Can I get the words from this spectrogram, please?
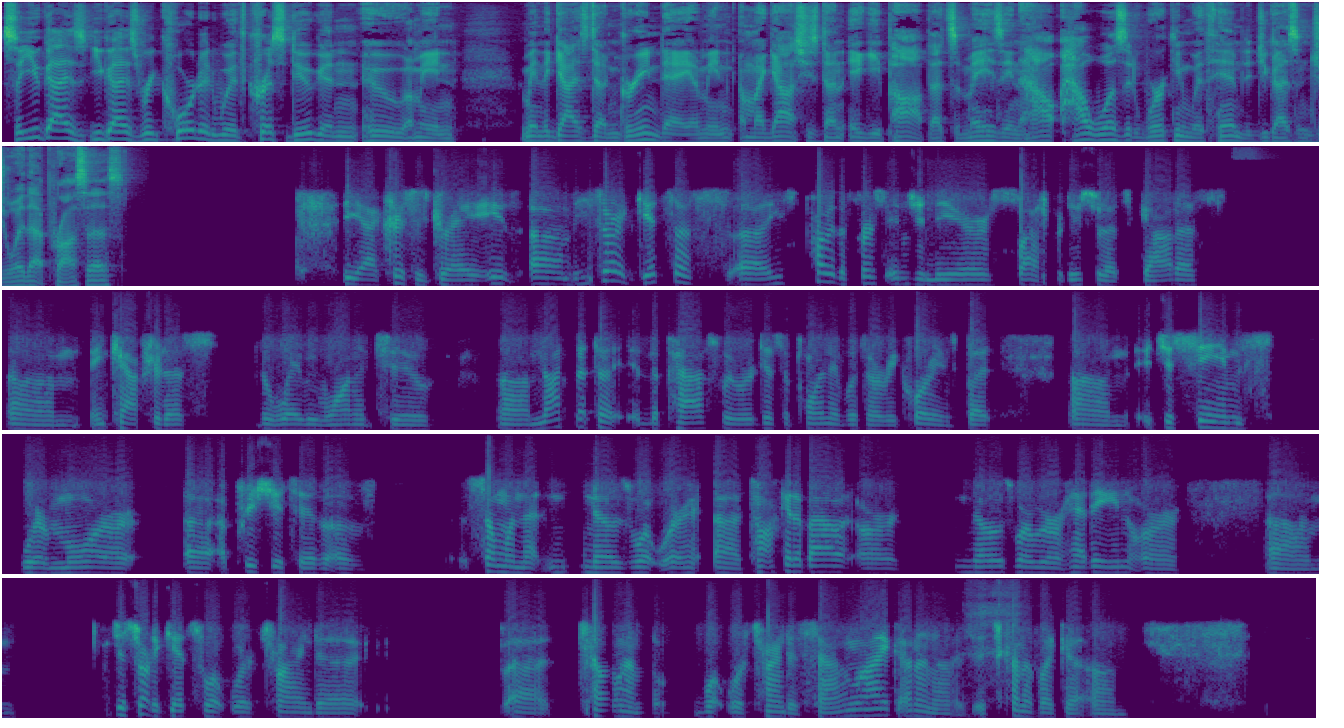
So you guys you guys recorded with Chris Dugan, who I mean. I mean, the guy's done Green Day. I mean, oh my gosh, he's done Iggy Pop. That's amazing. How how was it working with him? Did you guys enjoy that process? Yeah, Chris is great. He's um, he sort of gets us. Uh, he's probably the first engineer slash producer that's got us um, and captured us the way we wanted to. Um, not that the the past we were disappointed with our recordings, but um, it just seems we're more uh, appreciative of someone that knows what we're uh, talking about or knows where we're heading or um, just sort of gets what we're trying to uh, tell them what we're trying to sound like. I don't know. It's, it's kind of like a um,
